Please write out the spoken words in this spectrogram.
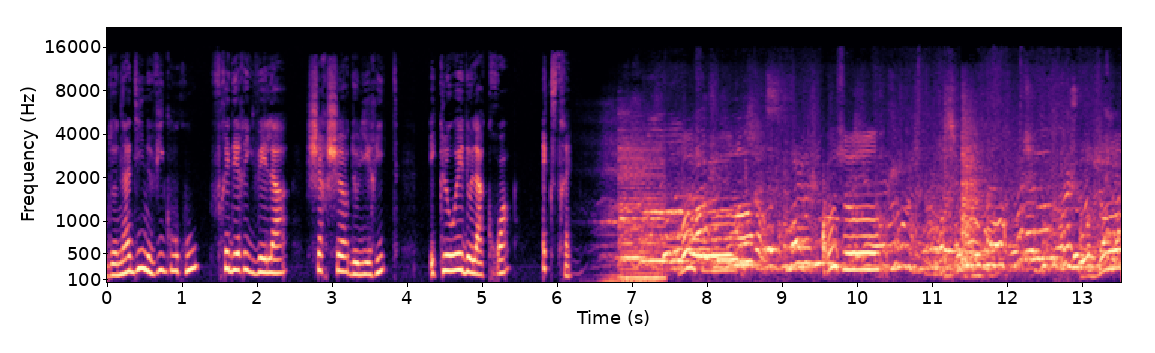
de Nadine Vigourou, Frédéric Vella, chercheur de l'IRIT, et Chloé Delacroix, extrait. Bonjour. Bonjour.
